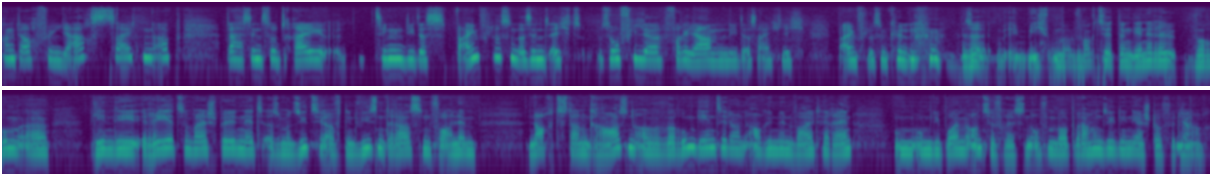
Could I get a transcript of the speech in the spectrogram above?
hängt auch von Jahreszeiten ab. Da sind so drei äh, Dinge, die das beeinflussen. Da sind echt so viele Variablen, die das eigentlich beeinflussen können. Also ich, man fragt sich halt dann generell, warum äh, gehen die Rehe zum Beispiel nicht, also man sieht sie auf den Wiesen draußen, vor allem nachts dann grasen, aber warum gehen sie dann auch in den Wald herein, um, um die Bäume anzufressen? Offenbar brauchen sie die Nährstoffe dann ja, auch.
